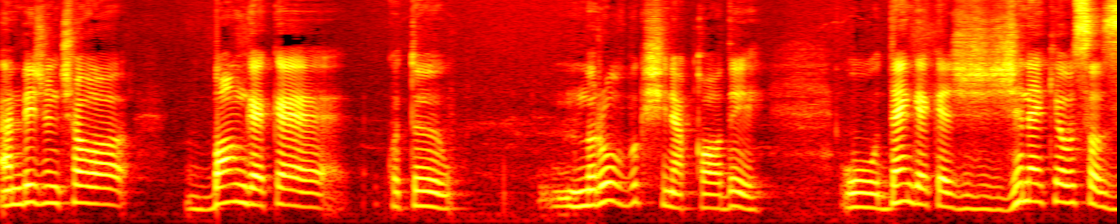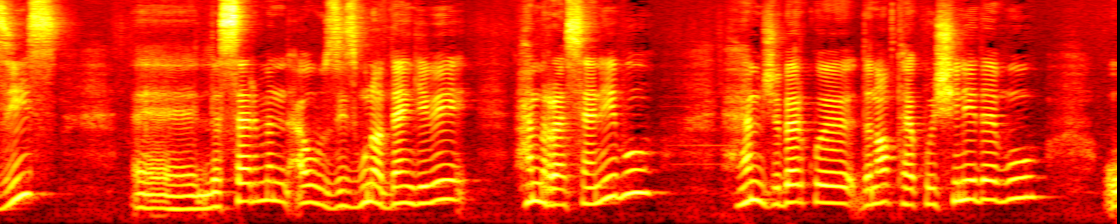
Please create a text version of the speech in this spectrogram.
ام بیجن چاوا بانگه که کتو مروف بکشینه قاده و دنگه که جنه که وسا زیز لسر من او زیزگونا دنگی هم رسانه بو هم جبر که دناف تکوشینی ده بو و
